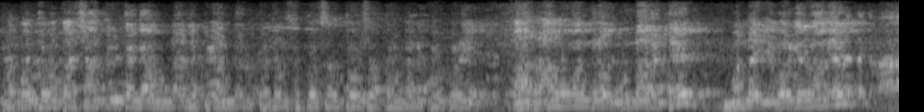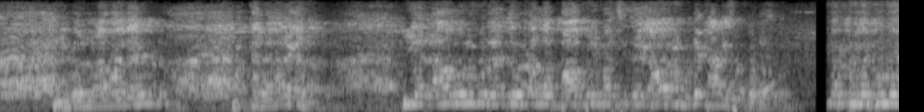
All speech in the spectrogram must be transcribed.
ప్రపంచమంతా శాంతియుతంగా ఉండాలని చెప్పి అందరూ ప్రజలు సుఖ సంతోషాలతో ఉండాలని కోరుకునే ఆ రామ మందిరం ఉండాలంటే మొన్న ఎవరు గెలవాలి? ఎవరు రావాలి? పక్క రాలే కదా. ఇక రాములు కూడా వద్దు మళ్ళీ బాబరీ మసీదే కావాలనుకుంటే కాంగ్రెస్ కూడా ప్రగతిలో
